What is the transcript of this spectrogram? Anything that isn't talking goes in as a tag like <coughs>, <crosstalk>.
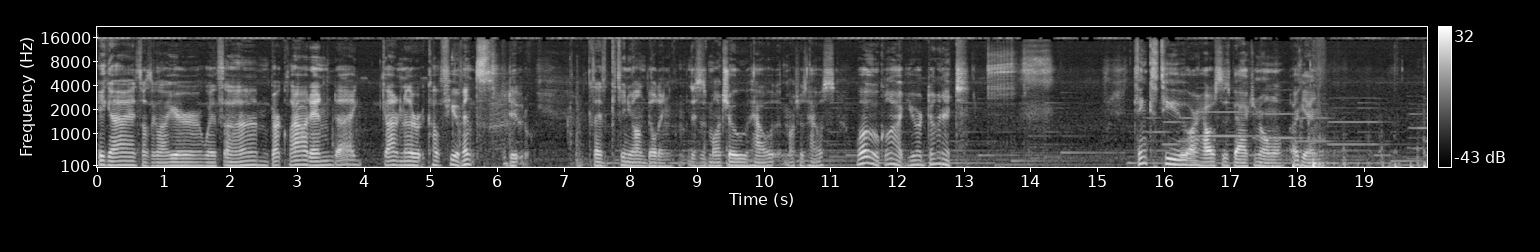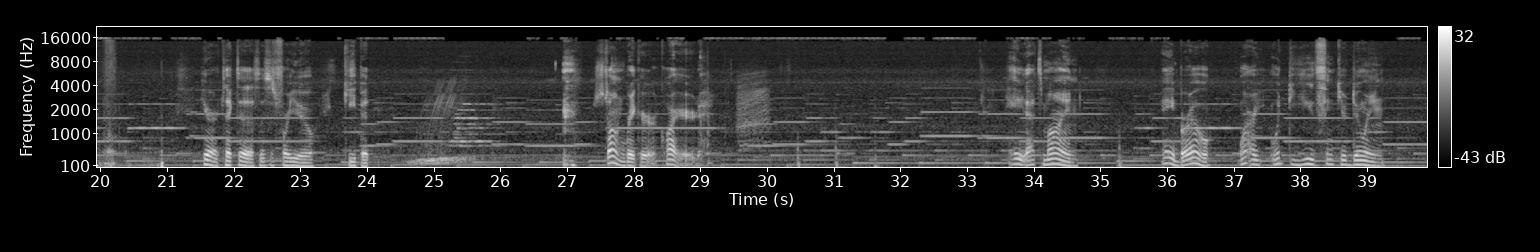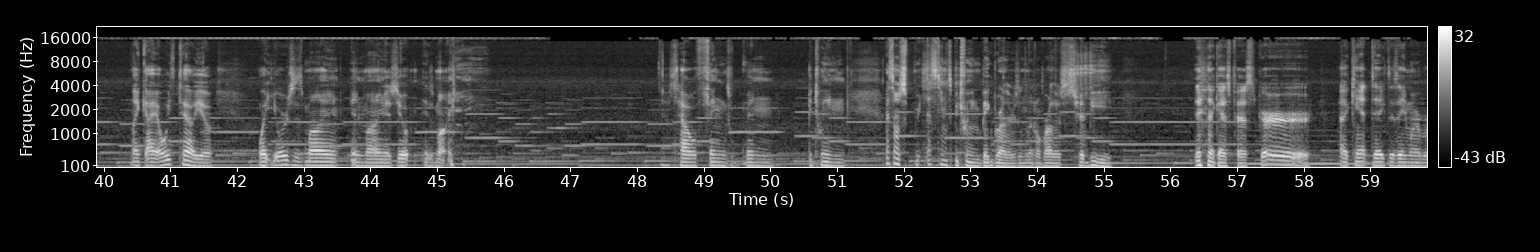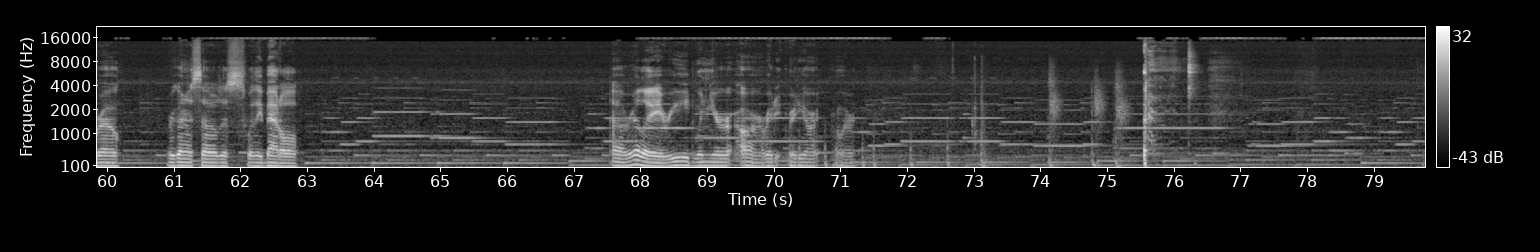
Hey guys, Ozagla here with um, Dark Cloud, and I got another couple few events to do because I continue on building. This is Macho house, Macho's house. Whoa, Glad, you are done it. Thanks to you, our house is back to normal again. Here, take this. This is for you. Keep it. <coughs> Stonebreaker acquired. Hey, that's mine. Hey, bro. What are what do you think you're doing? Like I always tell you, what yours is mine and mine is your is mine. <laughs> that's how things been between that's how that's things between big brothers and little brothers should be. that guy's pissed. Grr. I can't take this anymore, bro. We're gonna settle this with a battle. Uh, really, read when you're R, ready, ready R, or... <laughs>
